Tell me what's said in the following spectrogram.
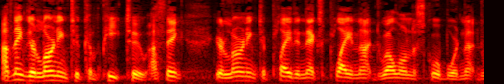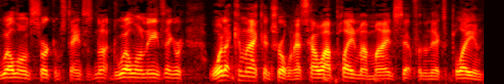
I think they're learning to compete too. I think you're learning to play the next play and not dwell on the scoreboard, not dwell on circumstances, not dwell on anything. What can I control? And that's how I play in my mindset for the next play. And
